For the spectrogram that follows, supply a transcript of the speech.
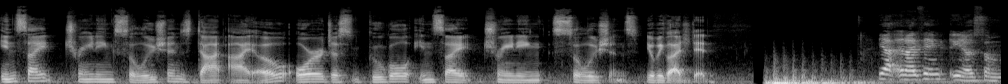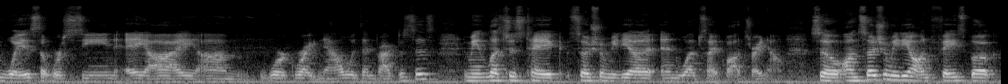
insighttrainingsolutions.io, or just Google Insight Training Solutions. You'll be glad you did. Yeah, and I think you know some ways that we're seeing AI um, work right now within practices. I mean, let's just take social media and website bots right now. So on social media, on Facebook,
